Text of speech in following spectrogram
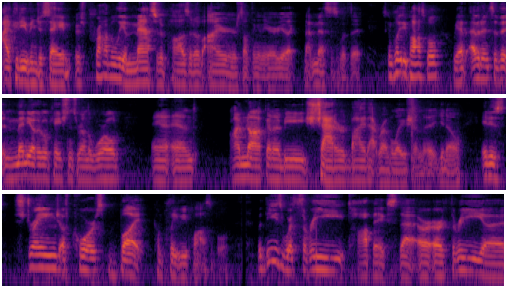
I could even just say there's probably a massive deposit of iron or something in the area that, that messes with it it's completely possible. We have evidence of it in many other locations around the world, and, and I'm not going to be shattered by that revelation. Uh, you know, it is strange, of course, but completely plausible. But these were three topics that, or, or three uh,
